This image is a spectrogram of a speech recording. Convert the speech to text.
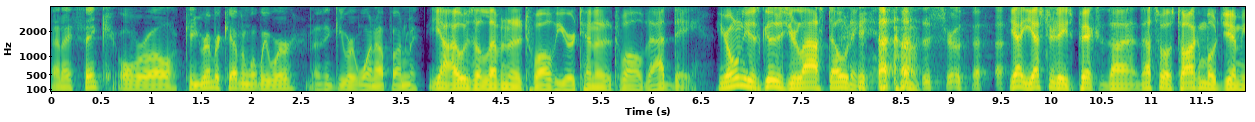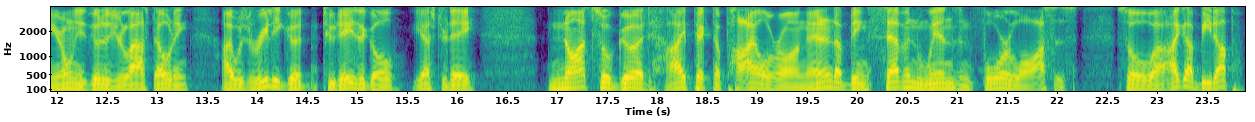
And I think overall, can you remember, Kevin, what we were? I think you were one up on me. Yeah, I was 11 out of 12. You were 10 out of 12 that day. You're only as good as your last outing. yeah, that's true. yeah, yesterday's picks, that, that's what I was talking about, Jimmy. You're only as good as your last outing. I was really good two days ago. Yesterday, not so good. I picked a pile wrong. I ended up being seven wins and four losses. So uh, I got beat up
